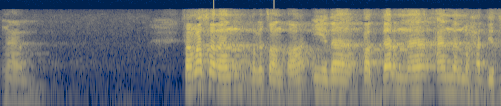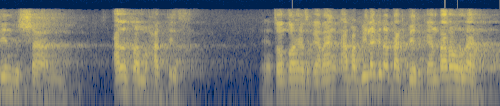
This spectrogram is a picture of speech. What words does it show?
Nah. Sama salan sebagai contoh, idza qaddarna anna al-muhadditsin fi Syam, alfa muhaddits. Ya, contohnya sekarang apabila kita takdirkan taruhlah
